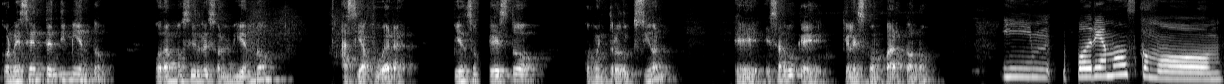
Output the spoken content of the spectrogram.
con ese entendimiento, podamos ir resolviendo hacia afuera. Pienso que esto, como introducción, eh, es algo que, que, les comparto, ¿no? Y mm, podríamos como,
